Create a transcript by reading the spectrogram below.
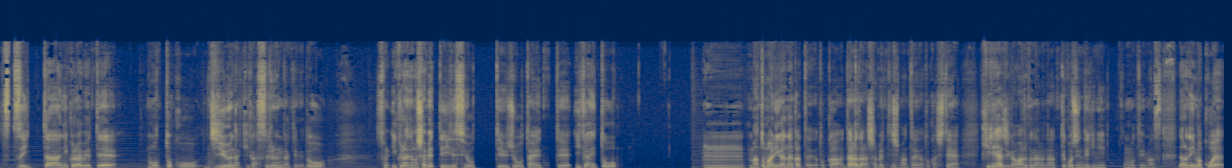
ツイッターに比べてもっとこう自由な気がするんだけれどそのいくらでも喋っていいですよっていう状態って意外とうーんまとまりがなかったりだとかダラダラ喋ってしまったりだとかして切れ味が悪くなるなって個人的に思っています。なので今こうや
